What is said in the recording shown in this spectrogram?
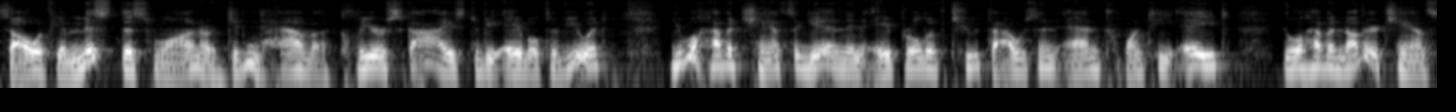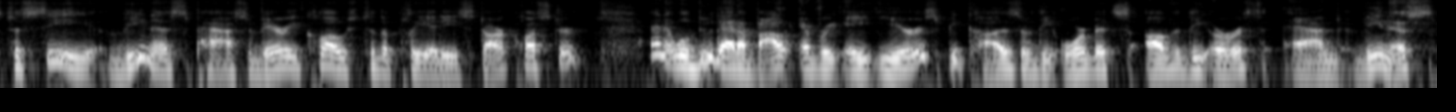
So if you missed this one or didn't have a clear skies to be able to view it, you will have a chance again in April of 2028 you will have another chance to see Venus pass very close to the Pleiades star cluster. And it will do that about every eight years because of the orbits of the Earth and Venus.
